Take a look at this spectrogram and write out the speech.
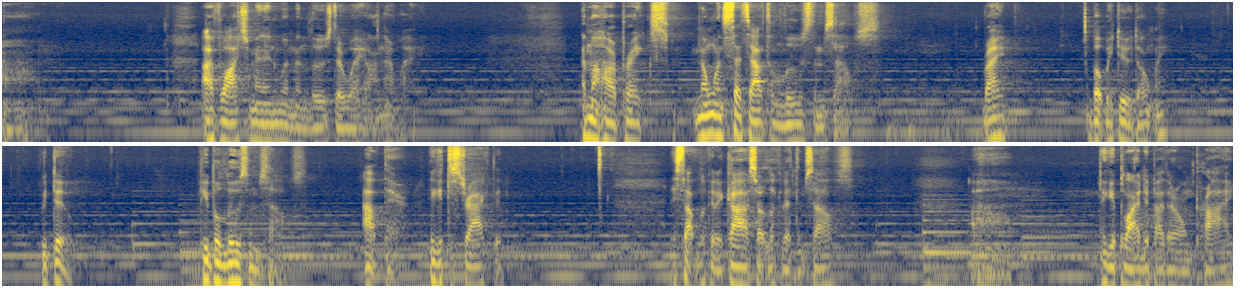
Um, I've watched men and women lose their way on their way. And my heart breaks. No one sets out to lose themselves, right? But we do, don't we? We do. People lose themselves out there, they get distracted. They stop looking at God, start looking at themselves. Um, they get blinded by their own pride.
